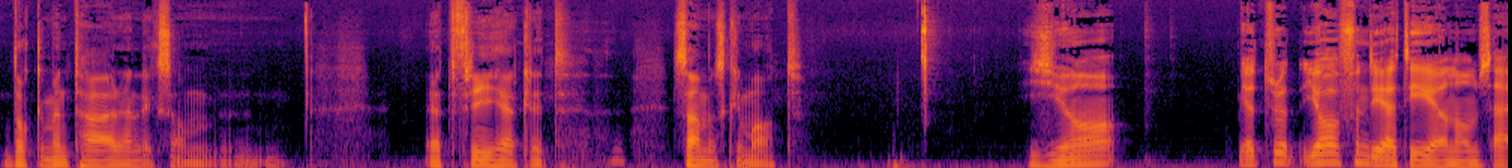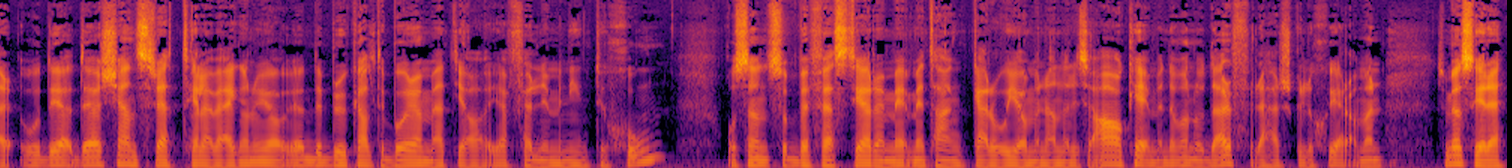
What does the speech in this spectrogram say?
dokumentären liksom eh, ett frihetligt samhällsklimat? Ja, jag tror jag har funderat igenom så här, och det, det har känts rätt hela vägen och jag, det brukar alltid börja med att jag, jag följer min intuition och sen så befäster jag det med, med tankar och gör min analys. Ah, okej, okay, men det var nog därför det här skulle ske då. Men som jag ser det,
